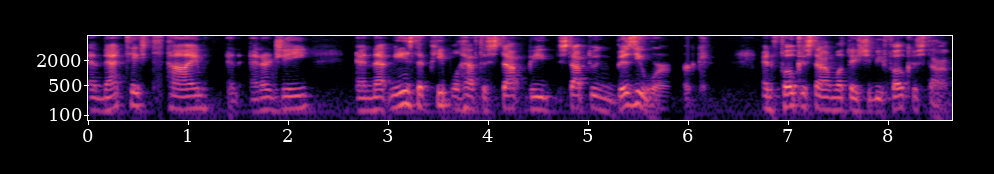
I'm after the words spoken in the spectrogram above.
and that takes time and energy. And that means that people have to stop be stop doing busy work and focused on what they should be focused on.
